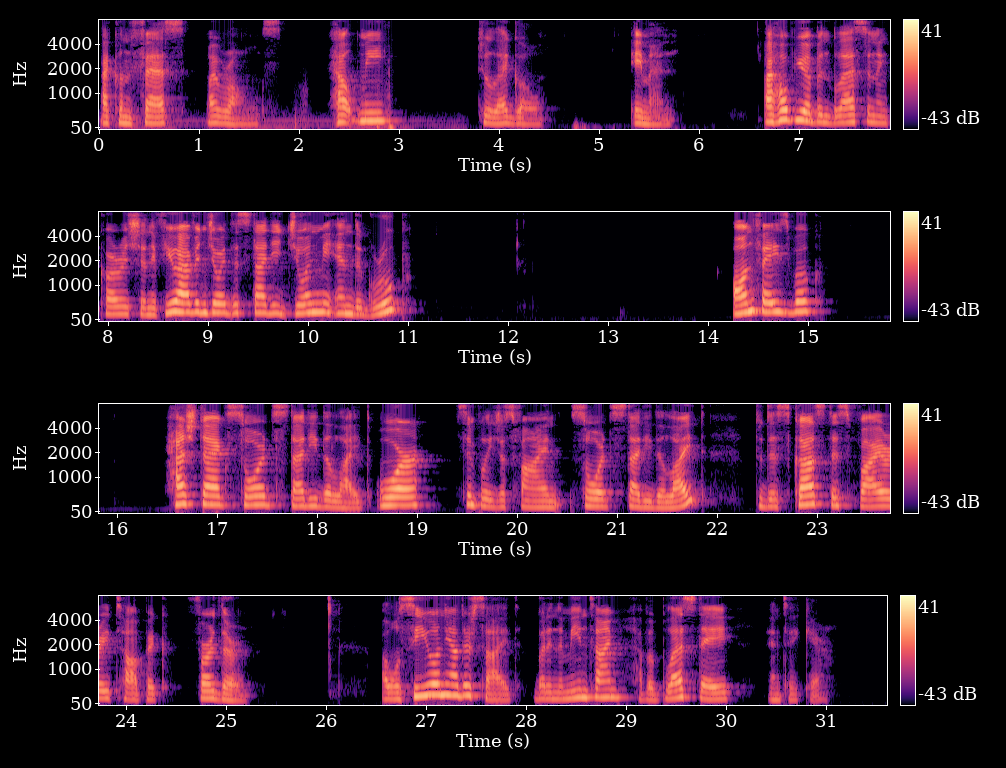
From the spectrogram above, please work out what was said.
I confess my wrongs. Help me to let go. Amen. I hope you have been blessed and encouraged. And if you have enjoyed the study, join me in the group on Facebook, hashtag Sword Study Delight, or simply just find Sword Study Delight to discuss this fiery topic further. I will see you on the other side, but in the meantime, have a blessed day and take care.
